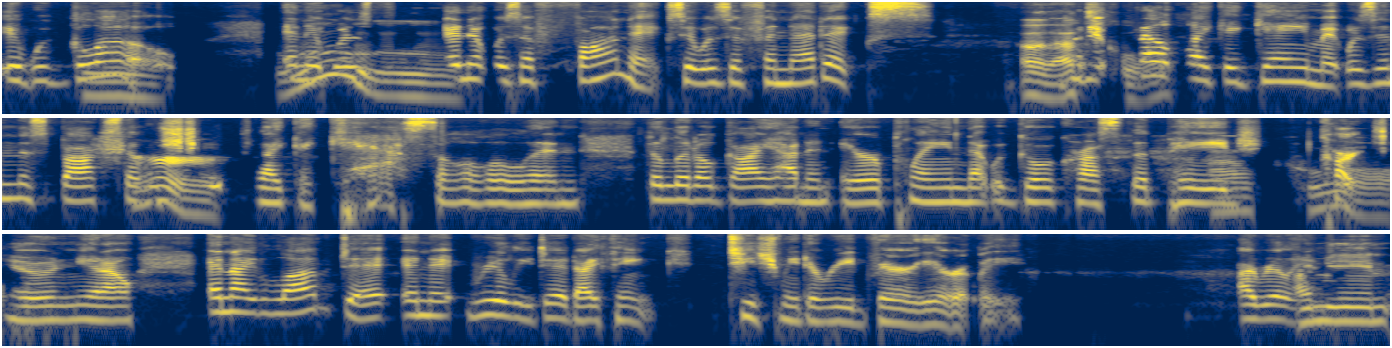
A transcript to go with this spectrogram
it would glow and it was- and it was a phonics it was a phonetics oh, that's but it cool. felt like a game. It was in this box that was shaped like a castle, and the little guy had an airplane that would go across the page, cool. cartoon, you know. And I loved it, and it really did, I think, teach me to read very early. I really, I mean,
